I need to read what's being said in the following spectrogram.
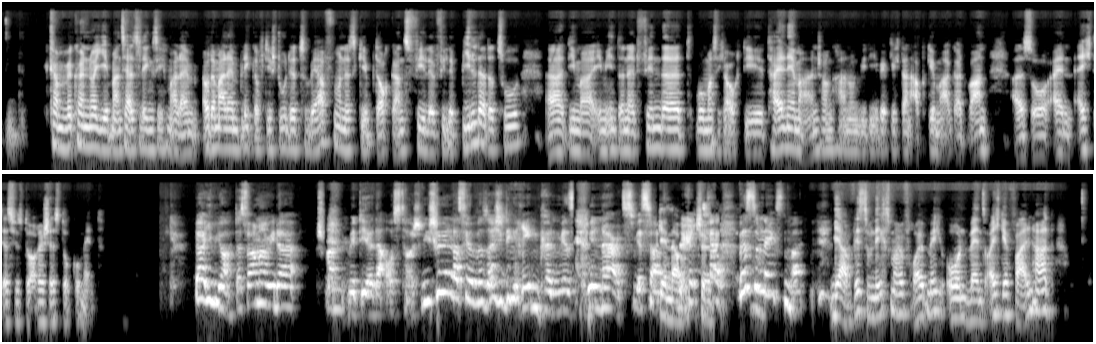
kann, wir können nur jedem ans Herz legen, sich mal ein, oder mal einen Blick auf die Studie zu werfen. Und es gibt auch ganz viele, viele Bilder dazu, äh, die man im Internet findet, wo man sich auch die Teilnehmer anschauen kann und wie die wirklich dann abgemagert waren. Also ein echtes historisches Dokument. Ja, Julia, das war mal wieder spannend mit dir, der Austausch. Wie schön, dass wir über solche Dinge reden können. Wir, wir Nerds, wir sind Genau, schön. Bis zum nächsten Mal. Ja, bis zum nächsten Mal, freut mich. Und wenn es euch gefallen hat,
